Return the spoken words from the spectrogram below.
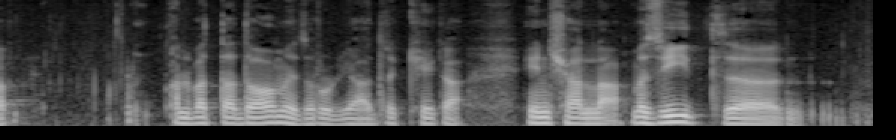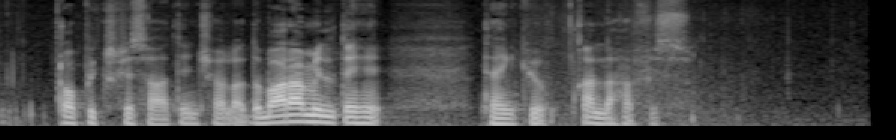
अलबत् दुआ में ज़रूर याद रखिएगा। इन मज़ीद टॉपिक्स के साथ इन दोबारा मिलते हैं। थैंक यू अल्लाह हाफिज़।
